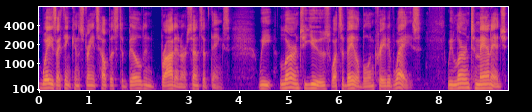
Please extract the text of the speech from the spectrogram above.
ways I think constraints help us to build and broaden our sense of things. We learn to use what's available in creative ways. We learn to manage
